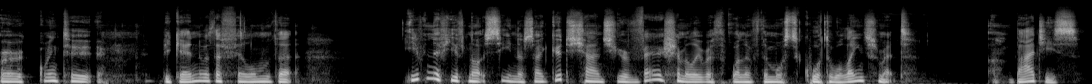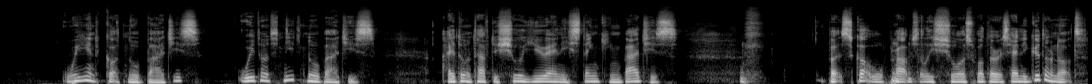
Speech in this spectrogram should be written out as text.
we're going to begin with a film that, even if you've not seen, there's a good chance you're very familiar with one of the most quotable lines from it um, Badges. We ain't got no badges. We don't need no badges. I don't have to show you any stinking badges. but Scott will perhaps at least show us whether it's any good or not.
